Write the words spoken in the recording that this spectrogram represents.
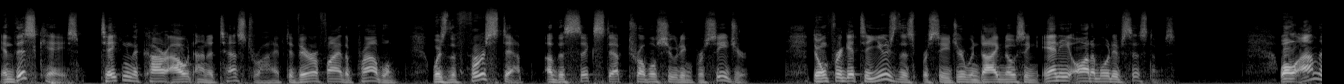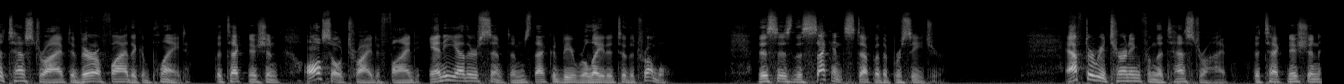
In this case, taking the car out on a test drive to verify the problem was the first step of the six-step troubleshooting procedure. Don't forget to use this procedure when diagnosing any automotive systems. While on the test drive to verify the complaint, the technician also tried to find any other symptoms that could be related to the trouble. This is the second step of the procedure. After returning from the test drive, the technician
